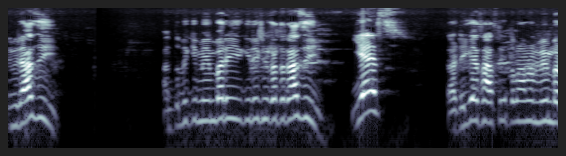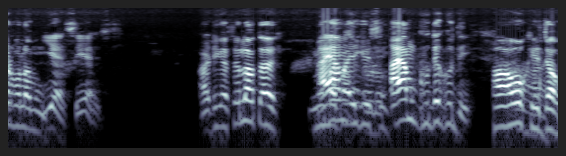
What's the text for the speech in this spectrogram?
তুমি রাজি আর তুমি কি মেম্বারি ইলেকশন করতে রাজি Yes. তা ঠিক আছে আজকে তোমরা আমরা মেম্বার বললাম Yes, yes. আর ঠিক আছে চলো তাই I am গুদে গুদে। হ্যাঁ ওকে যাও।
